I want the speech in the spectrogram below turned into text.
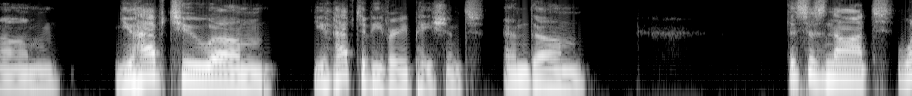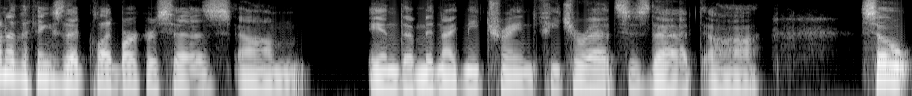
Um you have to um you have to be very patient and um this is not one of the things that Clive Barker says um in the Midnight Meat Train featurettes is that uh so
